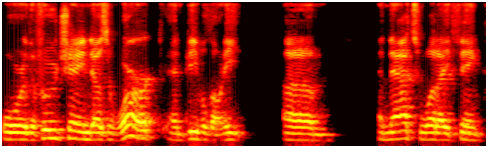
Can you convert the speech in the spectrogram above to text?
or the food chain doesn't work and people don't eat. Um, and that's what I think.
